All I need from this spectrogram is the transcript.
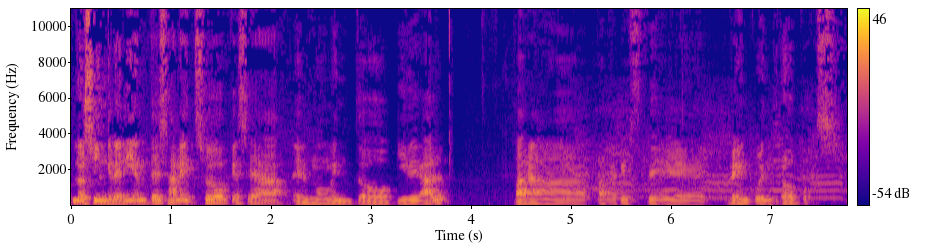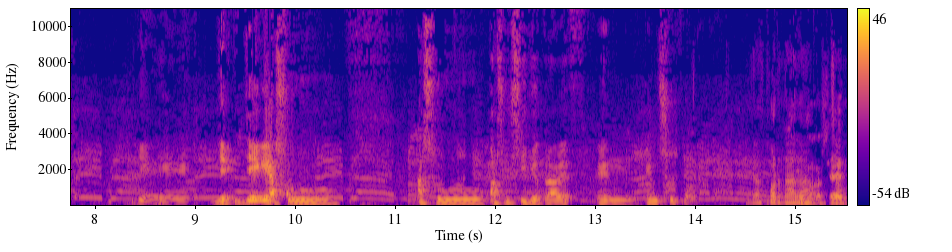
los ingredientes han hecho que sea el momento ideal para, para que este reencuentro, pues, llegue, lle- llegue a su a su a su sitio otra vez en, en su programa. No es por nada. No, o sea,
